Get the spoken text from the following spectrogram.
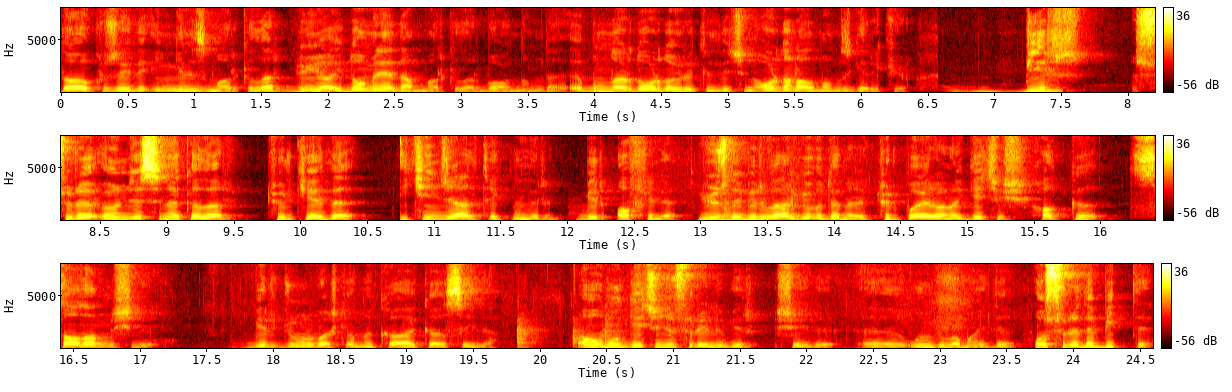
daha kuzeyde İngiliz markalar dünyayı domine eden markalar bu anlamda. E, bunlar da orada üretildiği için oradan almamız gerekiyor. Bir süre öncesine kadar Türkiye'de ikinci el teknelerin bir af ile %1 vergi ödenerek Türk bayrağına geçiş hakkı sağlanmıştı bir Cumhurbaşkanlığı KHK'sıyla. Ama bu geçici süreli bir şeydi, e, uygulamaydı. O sürede bitti.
